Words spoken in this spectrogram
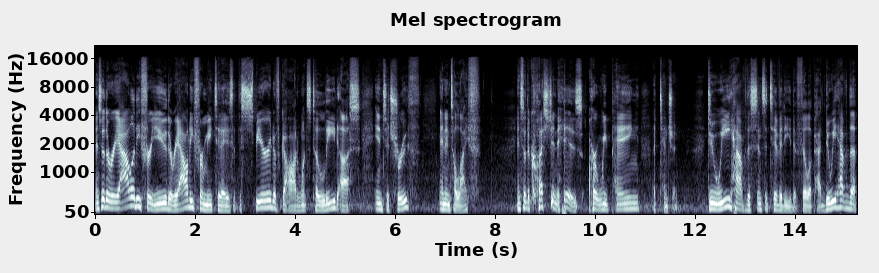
And so, the reality for you, the reality for me today is that the Spirit of God wants to lead us into truth and into life. And so, the question is are we paying attention? Do we have the sensitivity that Philip had? Do we have the,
